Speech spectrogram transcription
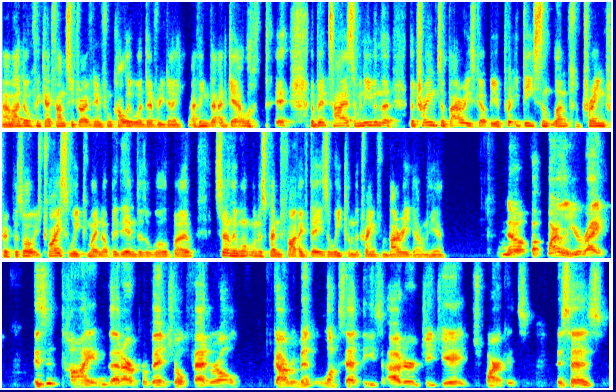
Um, I don't think I'd fancy driving in from Collingwood every day. I think that I'd get a little bit, a bit tiresome. Mean, even the, the train to Barrie's got to be a pretty decent length of train trip as well, which twice a week might not be the end of the world, but I certainly won't want to spend five days a week on the train from Barrie down here. No, but Marley, you're right. Is it time that our provincial, federal government looks at these outer GGH markets and says,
